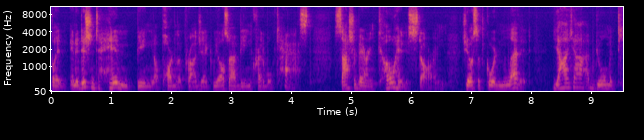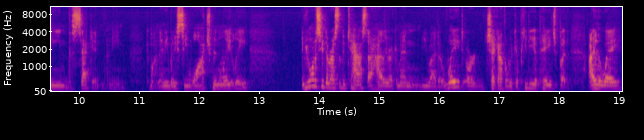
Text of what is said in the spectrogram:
But in addition to him being a part of the project, we also have the incredible cast. Sacha Baron Cohen is starring, Joseph Gordon-Levitt, Yahya Abdul-Mateen II. I mean, come on, anybody see Watchmen lately? If you want to see the rest of the cast, I highly recommend you either wait or check out the Wikipedia page, but either way,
